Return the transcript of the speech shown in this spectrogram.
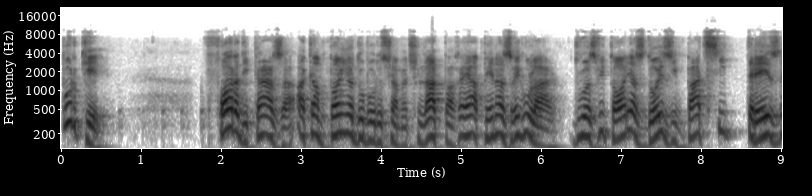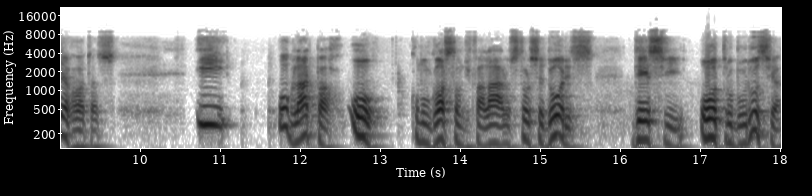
Por quê? Fora de casa, a campanha do Borussia Mönchengladbach é apenas regular. Duas vitórias, dois empates e três derrotas. E o Gladbach, ou, como gostam de falar os torcedores desse outro Borussia,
